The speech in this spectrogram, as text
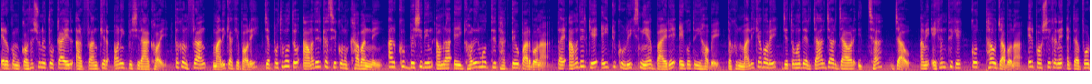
এরকম কথা শুনে তো কাইল আর ফ্রাঙ্কের অনেক বেশি রাগ হয়। তখন ফ্রাঙ্ক মালিকাকে বলে যে প্রথমত আমাদের কাছে কোনো খাবার নেই। আর খুব বেশি দিন আমরা এই ঘরের মধ্যে থাকতেও পারব না। তাই আমাদেরকে এইটুকু রিস্ক নিয়ে বাইরে এগোতেই হবে। তখন মালিকা বলে যে তোমাদের যার যার যাওয়ার ইচ্ছা যাও আমি এখান থেকে কোথাও যাব না। এরপর সেখানে একটা ভোট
